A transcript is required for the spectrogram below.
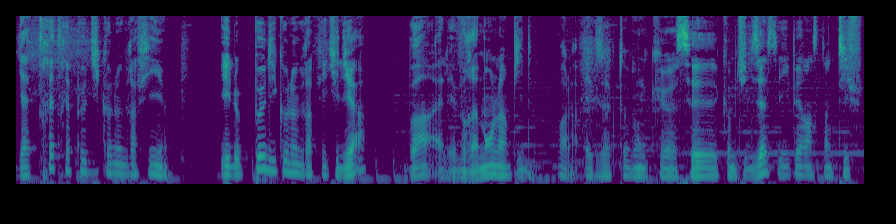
Il y a très très peu d'iconographie. Et le peu d'iconographie qu'il y a, bah, elle est vraiment limpide. Voilà, exactement. Donc euh, c'est comme tu disais, c'est hyper instinctif.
